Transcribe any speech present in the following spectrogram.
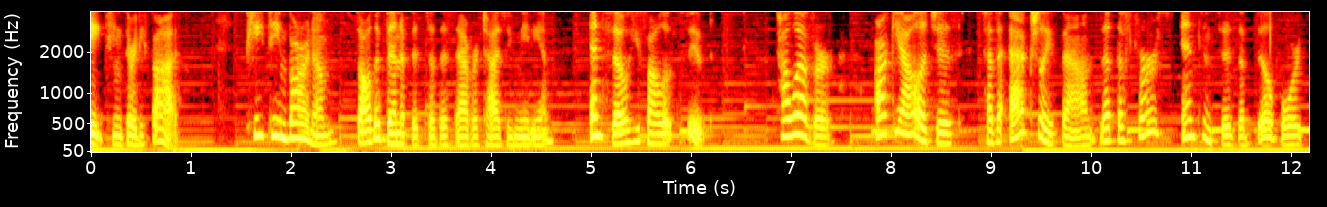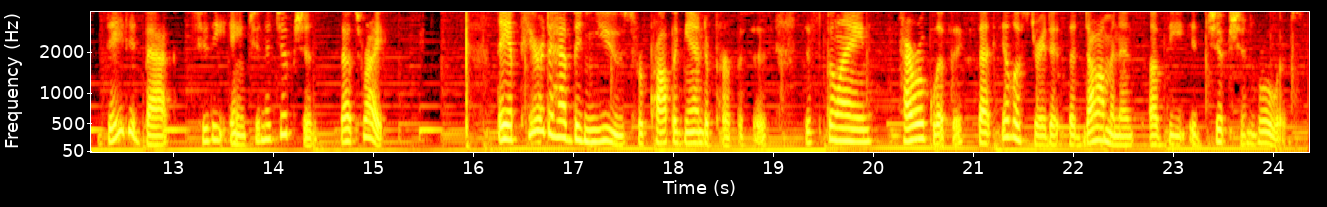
1835. P.T. Barnum saw the benefits of this advertising medium, and so he followed suit. However, archaeologists have actually found that the first instances of billboards dated back to the ancient Egyptians. That's right. They appear to have been used for propaganda purposes, displaying hieroglyphics that illustrated the dominance of the Egyptian rulers.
